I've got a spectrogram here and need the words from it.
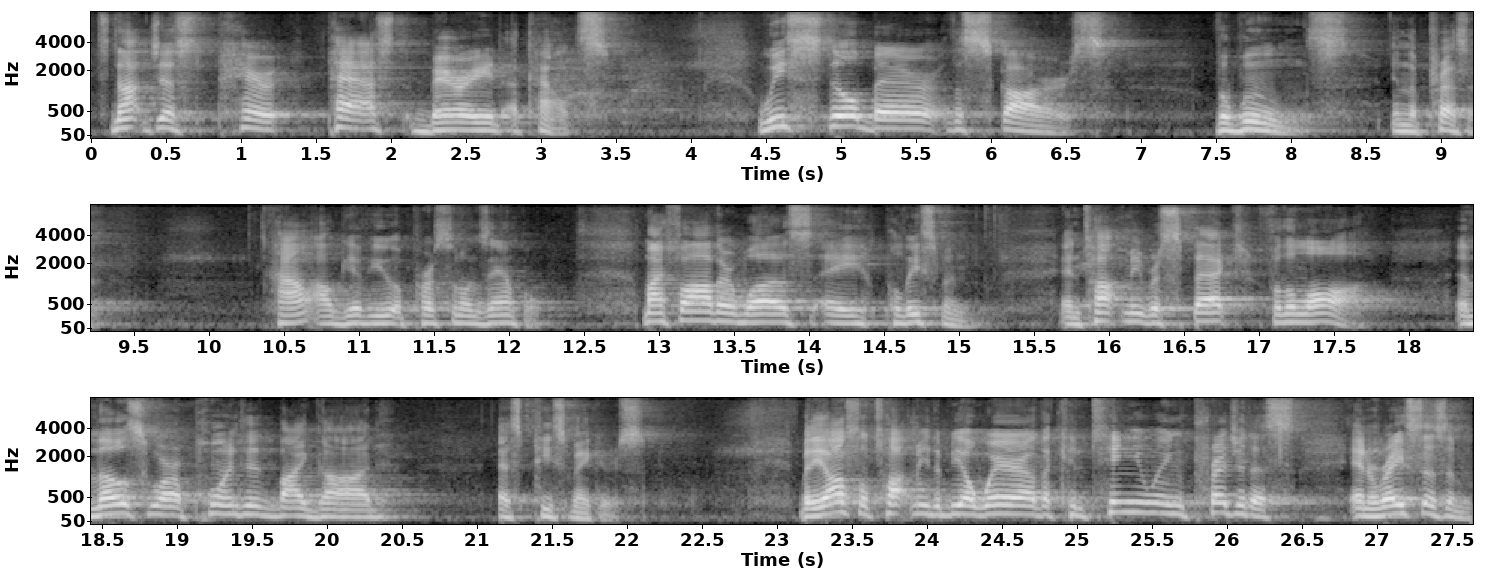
It's not just past buried accounts. We still bear the scars, the wounds in the present. How? I'll give you a personal example. My father was a policeman and taught me respect for the law and those who are appointed by God as peacemakers. But he also taught me to be aware of the continuing prejudice and racism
